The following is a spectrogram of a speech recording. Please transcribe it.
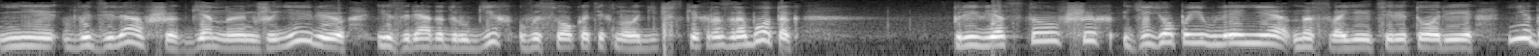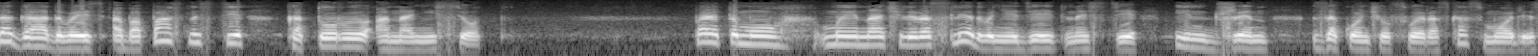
не выделявших генную инженерию из ряда других высокотехнологических разработок – приветствовавших ее появление на своей территории, не догадываясь об опасности, которую она несет. Поэтому мы начали расследование деятельности Инджин, закончил свой рассказ Моррис,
